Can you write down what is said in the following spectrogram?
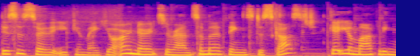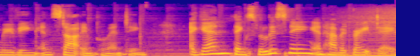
This is so that you can make your own notes around some of the things discussed, get your marketing moving, and start implementing. Again, thanks for listening and have a great day.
